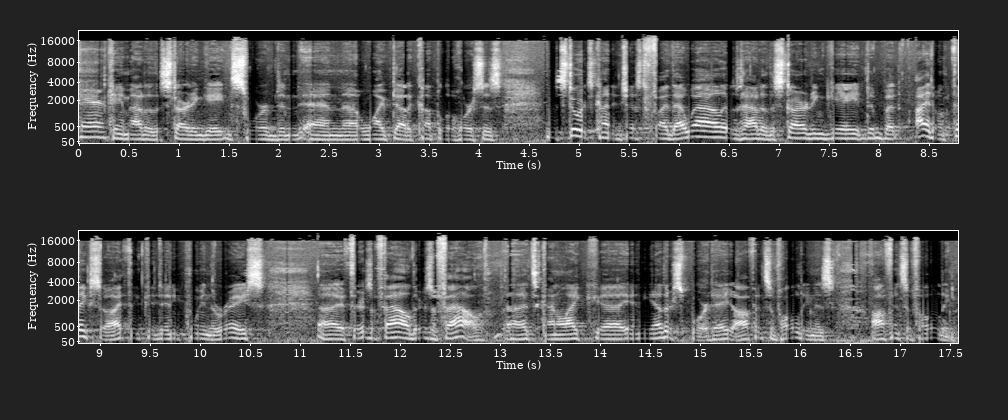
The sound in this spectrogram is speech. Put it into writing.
Yeah. Came out of the starting gate and swerved and, and uh, wiped out a couple of horses. The stewards kind of justified that. Well, it was out of the starting gate, but I don't think so. I think at any point in the race, uh, if there's a foul, there's a foul. Uh, it's kind of like uh, any other sport. Hey, offensive holding is offensive holding.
